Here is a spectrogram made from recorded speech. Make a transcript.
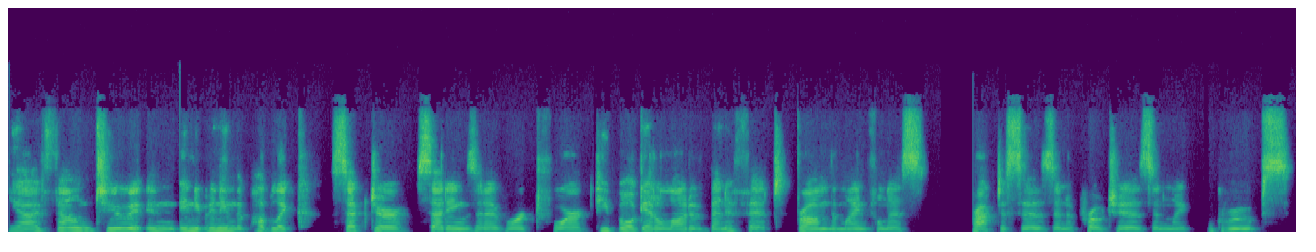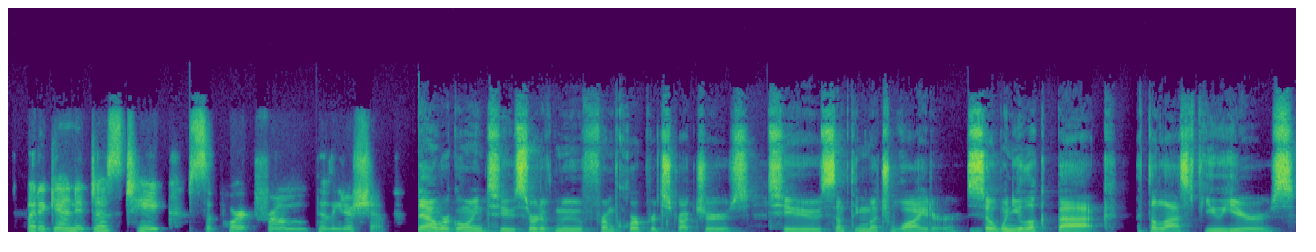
Yeah, I've found too in, in even in the public sector settings that I've worked for, people get a lot of benefit from the mindfulness practices and approaches and like groups. But again, it does take support from the leadership. Now we're going to sort of move from corporate structures to something much wider. So when you look back at the last few years,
